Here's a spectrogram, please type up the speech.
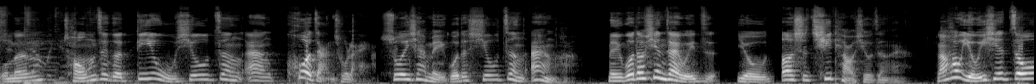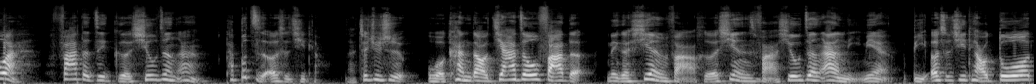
我们从这个第五修正案扩展出来，说一下美国的修正案哈。美国到现在为止有二十七条修正案，然后有一些州啊发的这个修正案，它不止二十七条啊，这就是我看到加州发的那个宪法和宪法修正案里面比二十七条多，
